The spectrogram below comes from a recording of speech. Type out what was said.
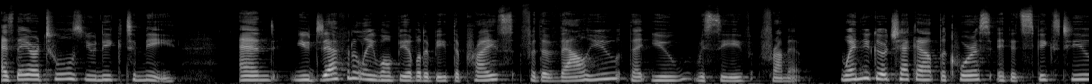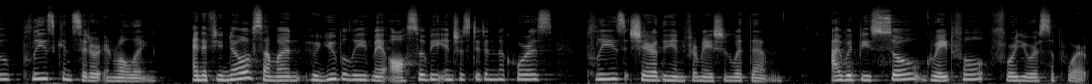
as they are tools unique to me. And you definitely won't be able to beat the price for the value that you receive from it. When you go check out the course, if it speaks to you, please consider enrolling. And if you know of someone who you believe may also be interested in the course, please share the information with them. I would be so grateful for your support.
